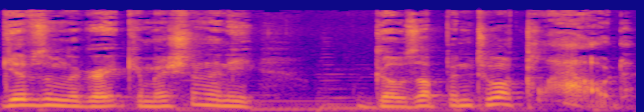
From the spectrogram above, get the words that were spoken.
gives them the Great Commission and he goes up into a cloud.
